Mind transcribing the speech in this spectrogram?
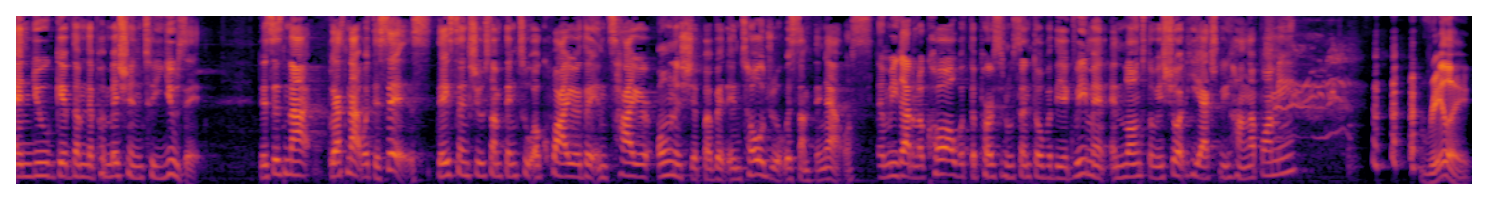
and you give them the permission to use it. This is not, that's not what this is. They sent you something to acquire the entire ownership of it and told you it was something else. And we got on a call with the person who sent over the agreement, and long story short, he actually hung up on me. Really?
